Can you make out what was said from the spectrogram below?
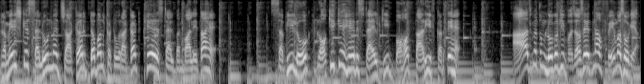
रमेश के सैलून में जाकर डबल कटोरा कट हेयर स्टाइल बनवा लेता है। सभी लोग रॉकी के हेयर स्टाइल की बहुत तारीफ़ करते हैं। आज मैं तुम लोगों की वजह से इतना फ़ेमस हो गया।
